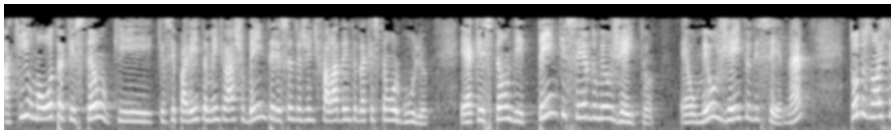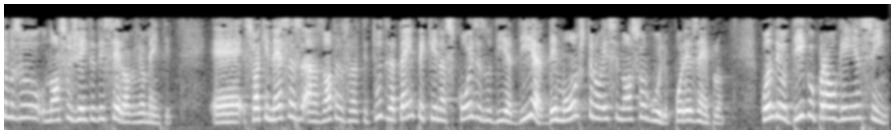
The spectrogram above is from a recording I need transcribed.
Aqui uma outra questão que, que eu separei também, que eu acho bem interessante a gente falar dentro da questão orgulho. É a questão de tem que ser do meu jeito. É o meu jeito de ser, né? Todos nós temos o, o nosso jeito de ser, obviamente. É, só que nessas as nossas atitudes, até em pequenas coisas no dia a dia, demonstram esse nosso orgulho. Por exemplo, quando eu digo para alguém assim,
